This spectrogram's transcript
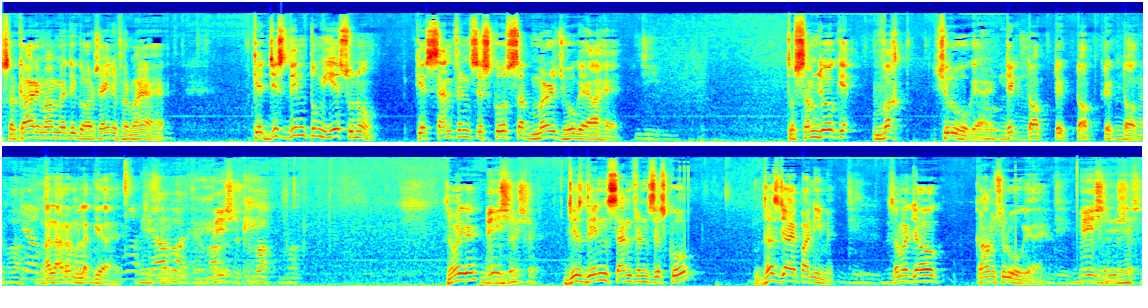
سرکار امام مہدی گور شاہی نے فرمایا ہے کہ جس دن تم یہ سنو کہ سین فرانسسکو سب مرج ہو گیا ہے تو سمجھو کہ وقت شروع ہو گیا ہے۔ Tick tock tick tock tick tock. Alarm لگ گیا ہے۔ سمجھ گئے؟ بے شک۔ جس دن سین فرانسسکو دھس جائے پانی میں جی۔ سمجھ جاؤ کام شروع ہو گیا ہے۔ بے شک۔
